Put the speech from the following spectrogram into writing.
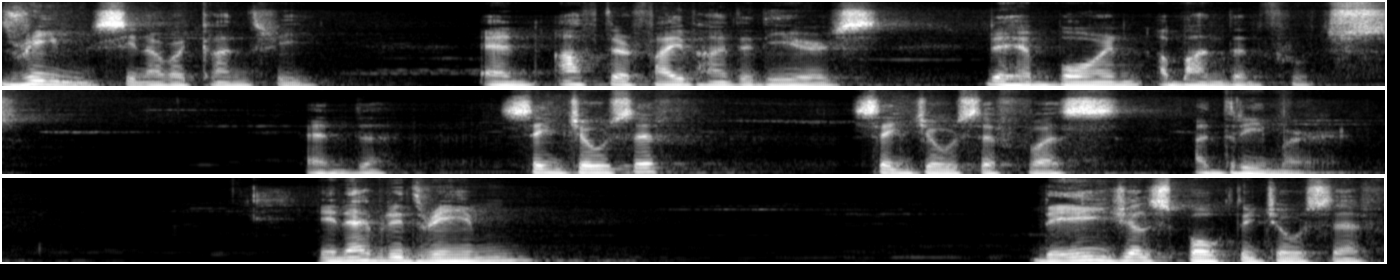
dreams in our country. And after 500 years, they have borne abundant fruits. And St. Joseph, St. Joseph was a dreamer. In every dream, the angel spoke to Joseph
